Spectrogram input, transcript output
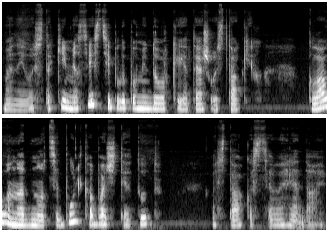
У мене ось такі м'ясисті були помідорки, я теж ось так їх клала на дно цибулька, бачите, тут ось так ось це виглядає.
